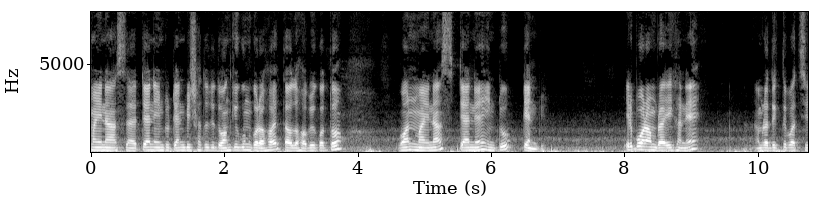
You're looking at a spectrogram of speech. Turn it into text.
minus ten into ten বির সাথে যদি ওয়ানকে গুণ করা হয়, তাহলে হবে কত? One minus ten A into ten B. এরপর আমরা এখানে, আমরা দেখতে পাচ্ছি,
